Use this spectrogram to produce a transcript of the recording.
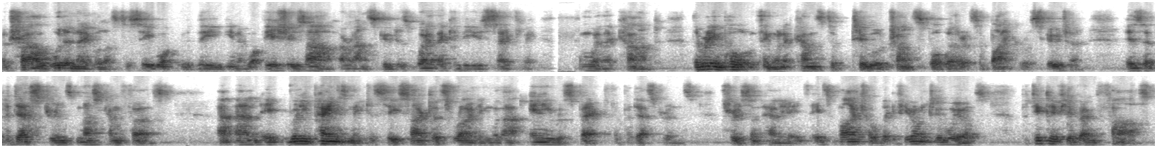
a trial would enable us to see what the you know what the issues are around scooters, where they can be used safely and where they can't. The really important thing when it comes to two-wheel transport, whether it's a bike or a scooter, is that pedestrians must come first. And it really pains me to see cyclists riding without any respect for pedestrians through St Helier. It's vital that if you're on two wheels, particularly if you're going fast,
